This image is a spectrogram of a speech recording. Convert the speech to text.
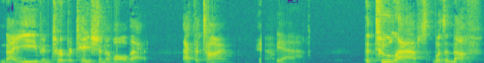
naive interpretation of all that at the time. Yeah. Yeah. The two laughs was enough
